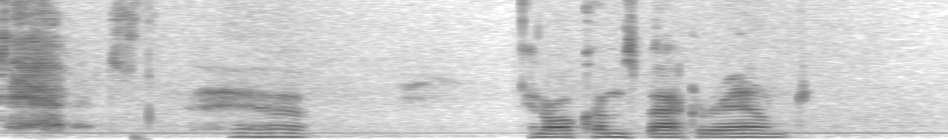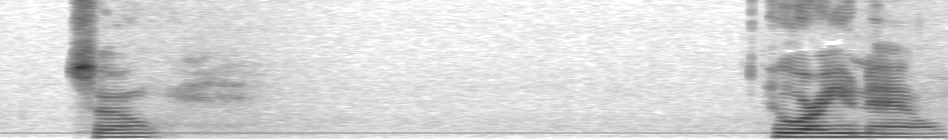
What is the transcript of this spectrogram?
Damn it. Yeah. It all comes back around. So, who are you now?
